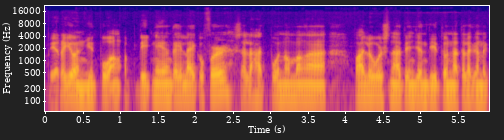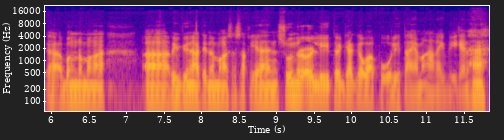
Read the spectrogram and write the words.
Pero yun, yun po ang update ngayon kay Lycofer sa lahat po ng mga followers natin dyan dito na talagang nag-aabang ng mga ah, review natin ng mga sasakyan. Sooner or later, gagawa po ulit tayo mga kaibigan. Ha?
